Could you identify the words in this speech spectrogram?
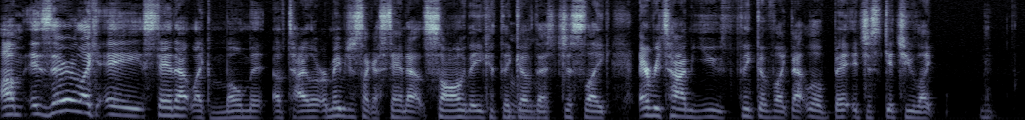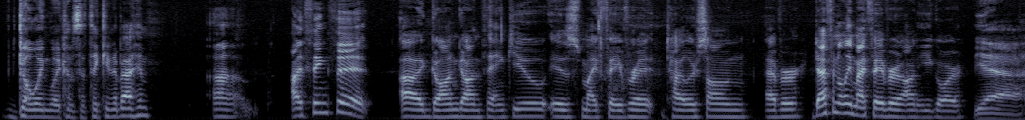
Um, is there like a standout like moment of Tyler, or maybe just like a standout song that you could think of that's just like every time you think of like that little bit, it just gets you like going when it comes to thinking about him? Um, I think that uh, "Gone Gone Thank You" is my favorite Tyler song ever. Definitely my favorite on Igor. Yeah.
